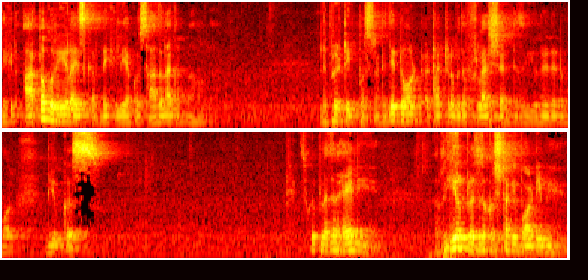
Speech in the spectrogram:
लेकिन आत्मा को रियलाइज़ करने के लिए आपको साधना करना होगा। Liberating don't attracted by the flesh and the urine and all mucus. इसमें कोई प्लेजर है नहीं। रियल प्लेजर कृष्णा की बॉडी में है।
